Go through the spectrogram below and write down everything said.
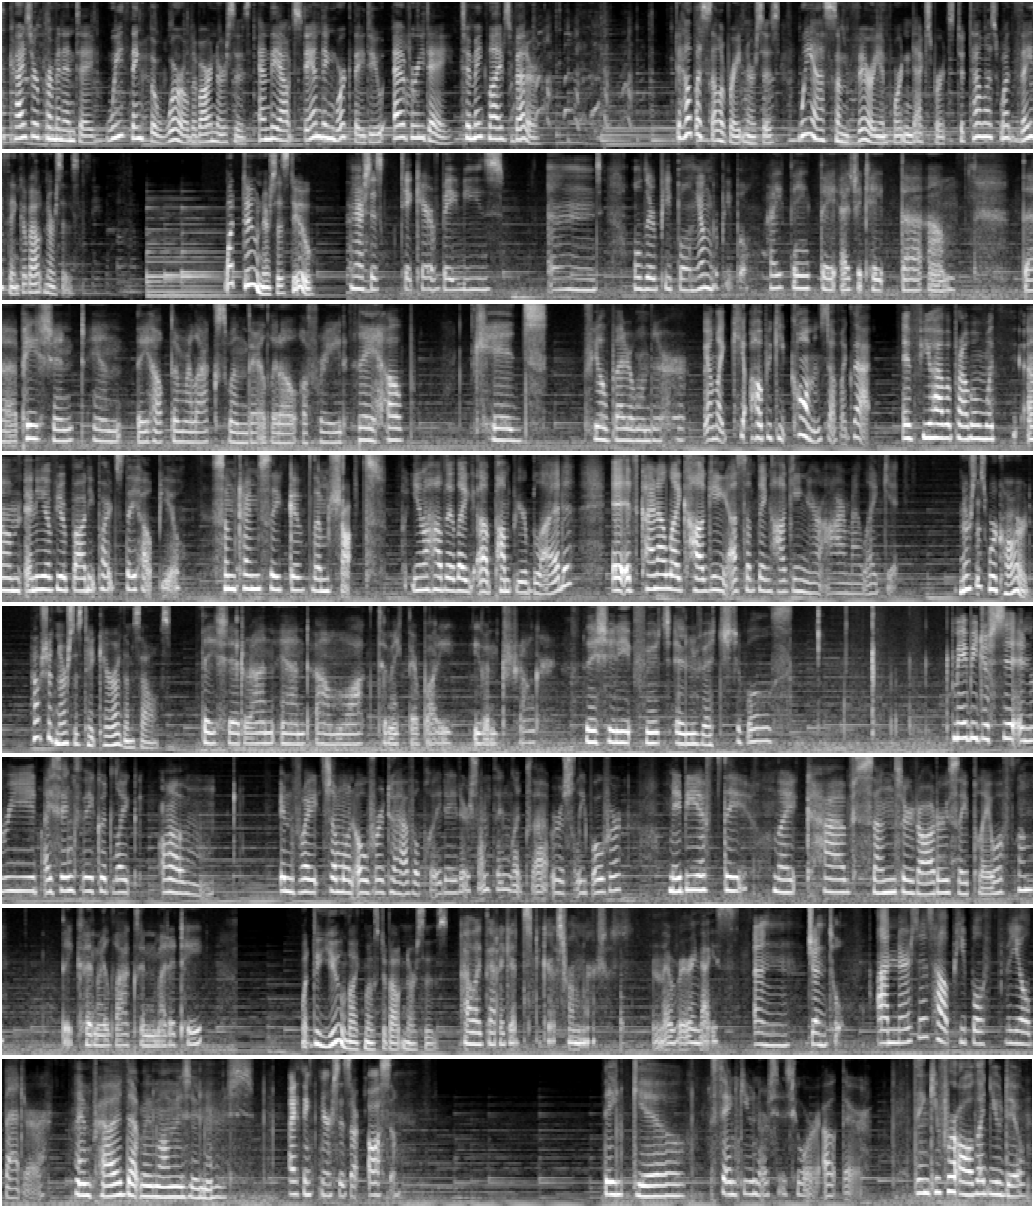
Kaiser Permanente, we think the world of our nurses and the outstanding work they do every day to make lives better. To help us celebrate nurses, we asked some very important experts to tell us what they think about nurses. What do nurses do? Nurses take care of babies and older people and younger people. I think they educate the um, the patient and they help them relax when they're a little afraid. They help kids feel better when they're hurt. And like help you keep calm and stuff like that. If you have a problem with um, any of your body parts, they help you. Sometimes they give them shots. You know how they like uh, pump your blood? It, it's kind of like hugging uh, something hugging your arm. I like it. Nurses work hard. How should nurses take care of themselves? They should run and um, walk to make their body even stronger. They should eat fruits and vegetables. Maybe just sit and read. I think they could like um invite someone over to have a play date or something like that or a sleepover. Maybe if they like have sons or daughters, they play with them. They can relax and meditate. What do you like most about nurses? I like that I get stickers from nurses. And they're very nice and gentle. Uh, nurses help people feel better. I'm proud that my mom is a nurse. I think nurses are awesome. Thank you. Thank you, nurses who are out there. Thank you for all that you do.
